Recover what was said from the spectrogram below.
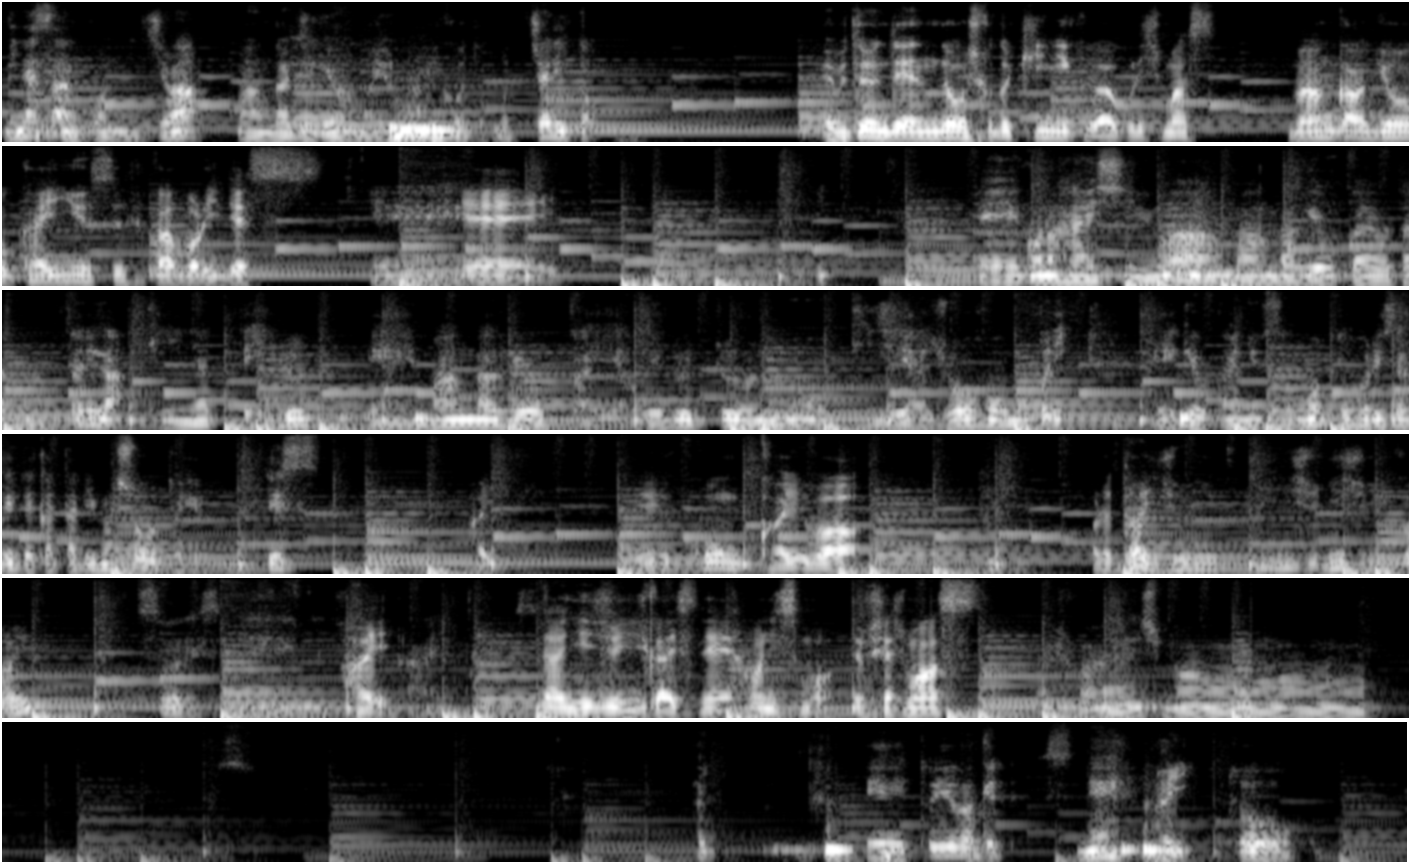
皆さん、こんにちは。漫画授業のよみことぽっちゃりと。ウェブトゥーン伝道師こと筋肉がお送りします。漫画業界ニュース深掘りです。えーイェーイ。えーこの配信は漫画業界オタクの2人が気になっている、えー漫画業界や Webtoon の記事や情報をもとに、えー業界ニュースをもっと掘り下げて語りましょうというものです。えー今回は、あれ、第12 20 22回？そうですね。はい22回第22回ですね。本日もよろしくお願いします。よろしくお願いします。はい。えーというわけでですね。はい。と、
